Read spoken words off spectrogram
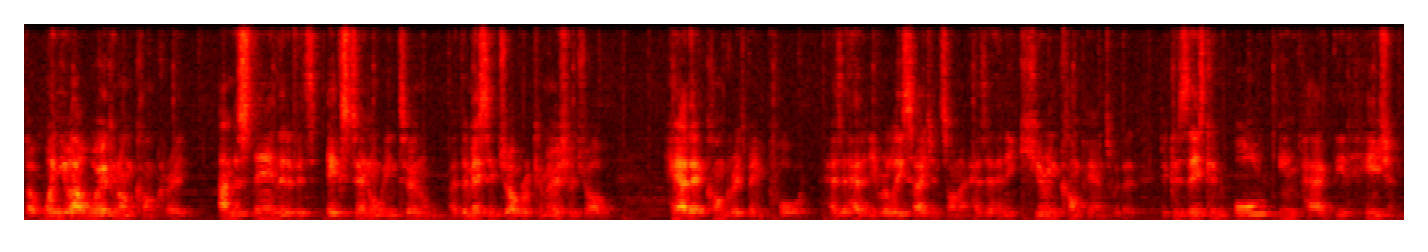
But when you are working on concrete, understand that if it's external or internal, a domestic job or a commercial job, how that concrete's been poured. Has it had any release agents on it? Has it had any curing compounds with it? Because these can all impact the adhesion.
